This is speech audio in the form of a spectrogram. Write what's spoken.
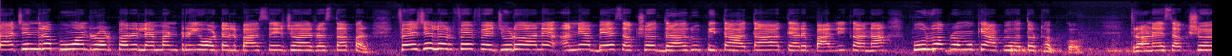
રાજેન્દ્ર ભુવન રોડ પર લેમન ટ્રી હોટલ પાસે જાહેર રસ્તા પર ફેજલ ઉર્ફે ફેજુડો અને અન્ય બે શખ્સો દારૂ પીતા હતા ત્યારે પાલિકાના પૂર્વ પ્રમુખે આપ્યો હતો ઠપકો. ત્રણેય શખ્સોએ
